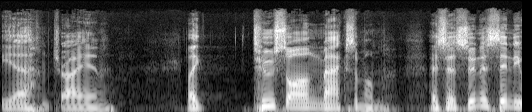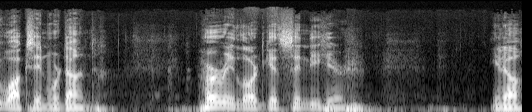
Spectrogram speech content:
yeah, I'm trying. Like two song maximum. I said, as soon as Cindy walks in, we're done. Hurry, Lord, get Cindy here. You know,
